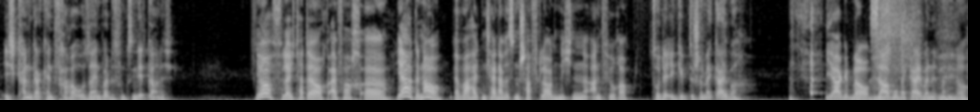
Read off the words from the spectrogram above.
Ich kann gar kein Pharao sein, weil das funktioniert gar nicht. Ja, vielleicht hat er auch einfach, äh, ja, genau. Er war halt ein kleiner Wissenschaftler und nicht ein Anführer. So der ägyptische MacGyver. Ja, genau. Sabu MacGyver nennt man ihn auch.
